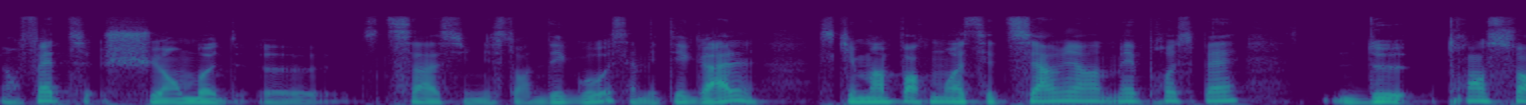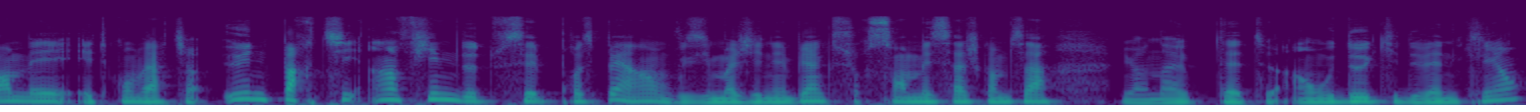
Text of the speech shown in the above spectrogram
Et en fait, je suis en mode, euh, ça c'est une histoire d'ego, ça m'est égal. Ce qui m'importe moi, c'est de servir mes prospects, de transformer et de convertir une partie infime de tous ces prospects. Hein. Vous imaginez bien que sur 100 messages comme ça, il y en a peut-être un ou deux qui deviennent clients.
